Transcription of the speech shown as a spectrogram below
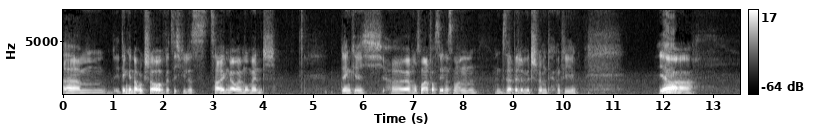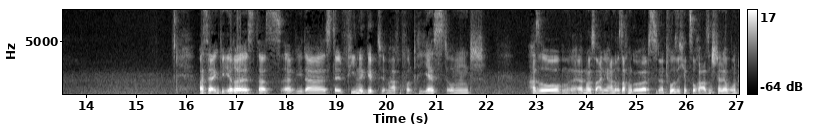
ähm, ich denke, in der Rückschau wird sich vieles zeigen, aber im Moment denke ich, äh, muss man einfach sehen, dass man in dieser Welle mitschwimmt irgendwie. Ja. Was ja irgendwie irre ist, dass irgendwie da es Delfine gibt im Hafen von Triest und also, er hat noch so einige andere Sachen gehört, dass die Natur sich jetzt so rasend schnell erholt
